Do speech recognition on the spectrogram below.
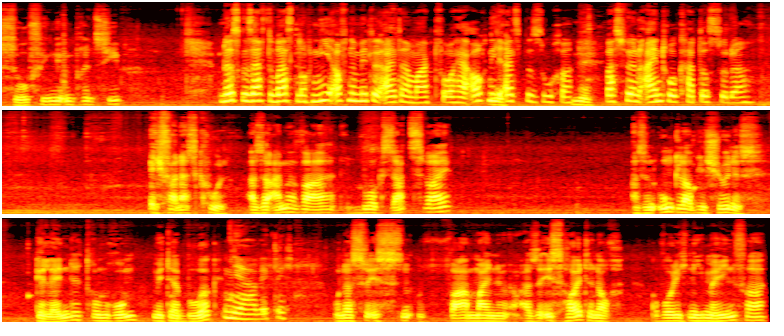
so fing im Prinzip. Du hast gesagt, du warst noch nie auf einem Mittelaltermarkt vorher, auch nicht Nee. als Besucher. Nee. Was für einen Eindruck hattest du da? Ich fand das cool. Also einmal war Burg Satzwey, also ein unglaublich schönes Gelände drumherum mit der Burg. Ja, wirklich. Und das ist, war meine, also ist heute noch, obwohl ich nicht mehr hinfahre,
